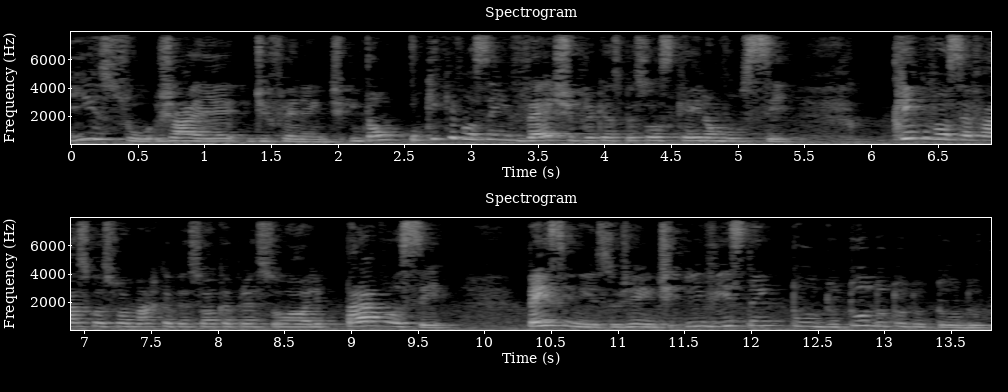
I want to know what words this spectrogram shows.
isso já é diferente. Então, o que, que você investe para que as pessoas queiram você? O que, que você faz com a sua marca pessoal que a pessoa olhe para você? Pense nisso, gente. Invista em tudo, tudo, tudo, tudo.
